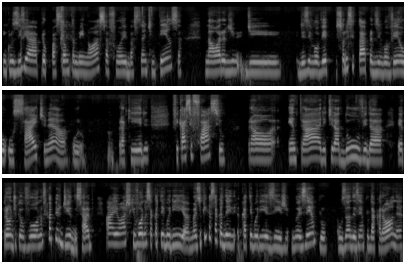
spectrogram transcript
Inclusive a preocupação também nossa foi bastante intensa na hora de, de desenvolver, solicitar para desenvolver o, o, site, né? Para que ele ficasse fácil para entrar e tirar dúvida, é, para onde que eu vou, não ficar perdido, sabe? Ah, eu acho que vou nessa categoria, mas o que, que essa categoria exige? No exemplo, usando o exemplo da Carol, né,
